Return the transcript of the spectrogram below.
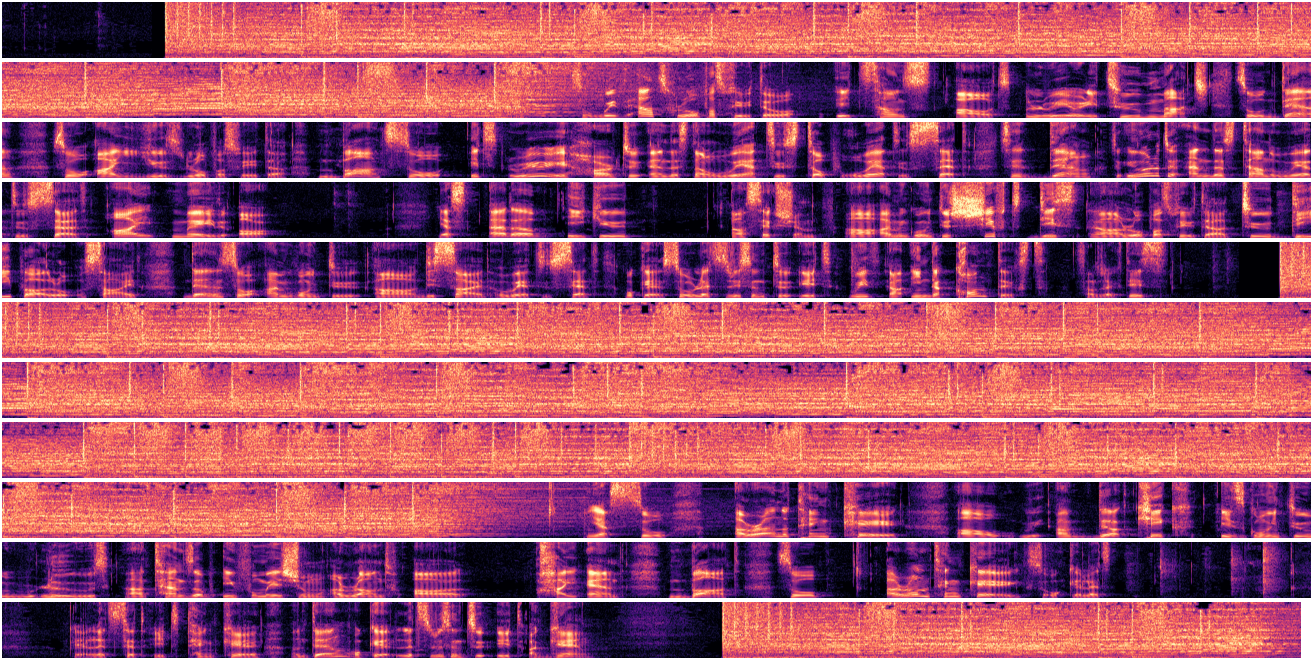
So without low pass filter, it sounds out really too much. So then, so I use low pass filter, but so it's really hard to understand where to stop, where to set. So then, so in order to understand where to set, I made a yes, add a EQ uh, section, uh, I'm going to shift this uh, low pass filter to deeper side. Then, so I'm going to uh, decide where to set. Okay, so let's listen to it with uh, in the context. Sounds like this. Yes, so around 10k, uh, we, uh, the kick is going to lose uh, tons of information around uh, high end. But so around 10k, so okay, let's okay, let's set it 10k, and then okay, let's listen to it again.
